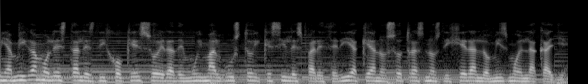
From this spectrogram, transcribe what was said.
Mi amiga molesta les dijo que eso era de muy mal gusto y que si les parecería que a nosotras nos dijeran lo mismo en la calle.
